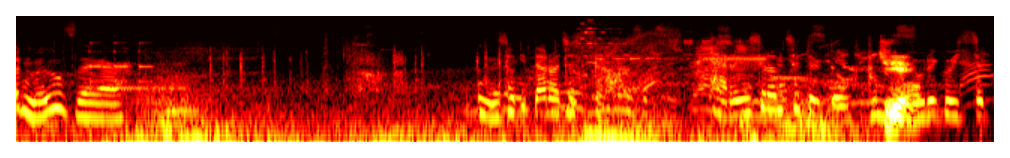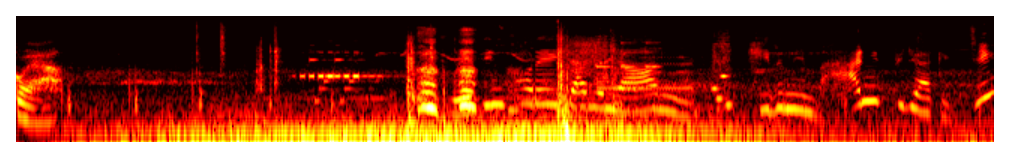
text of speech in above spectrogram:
Good move there. 운석이 떨어졌어. 다른 실험체들도 뒤에. 노리고 있을 거야. 웨딩 커레이드 하려면 기름이 많이 필요하겠지?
